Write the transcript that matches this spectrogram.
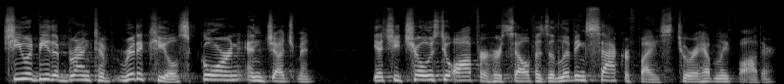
she would be the brunt of ridicule, scorn, and judgment. Yet she chose to offer herself as a living sacrifice to her Heavenly Father.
